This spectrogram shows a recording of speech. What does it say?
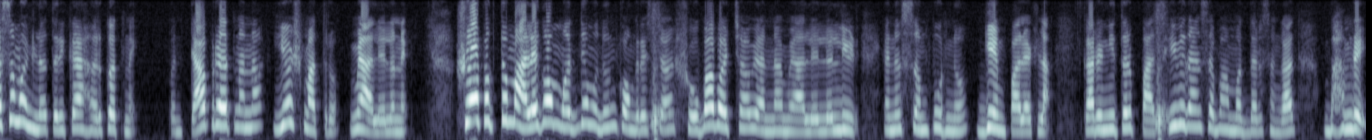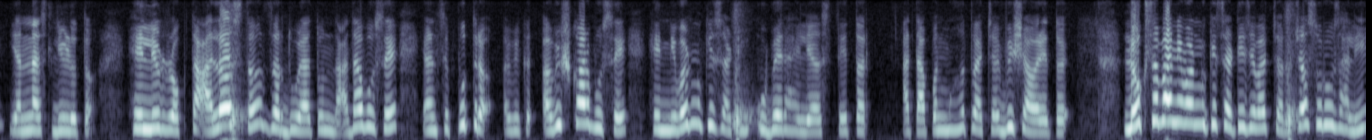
असं म्हटलं तरी काय हरकत नाही. पण त्या प्रयत्नांना यश मात्र मिळालेलं नाही. शिवाय फक्त मालेगाव मध्यमधून काँग्रेसच्या शोभा बच्चाव यांना मिळालेलं लीड यानं संपूर्ण गेम पालटला. कारण इतर पाचही विधानसभा मतदारसंघात भामरे यांनाच लीड होतं. हे लीड रोखता आलं असतं जर धुळ्यातून दादा भुसे यांचे पुत्र अविक आविष्कार भुसे हे निवडणुकीसाठी उभे राहिले असते तर. आता आपण महत्त्वाच्या विषयावर येतोय. लोकसभा निवडणुकीसाठी जेव्हा चर्चा सुरू झाली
